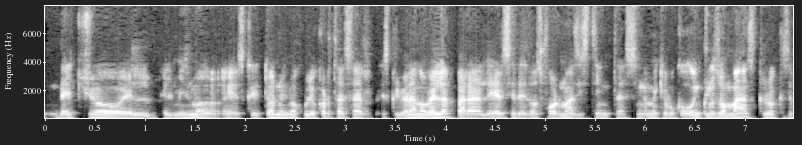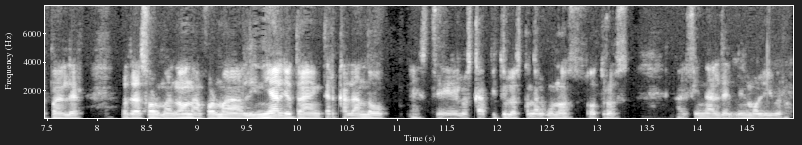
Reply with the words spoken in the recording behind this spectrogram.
de hecho, el, mismo escritor, el mismo Julio Cortázar, escribió la novela para leerse de dos formas distintas, si no me equivoco, o incluso más, creo que se pueden leer otras formas, ¿no? Una forma lineal y otra intercalando este, los capítulos con algunos otros al final del mismo libro.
